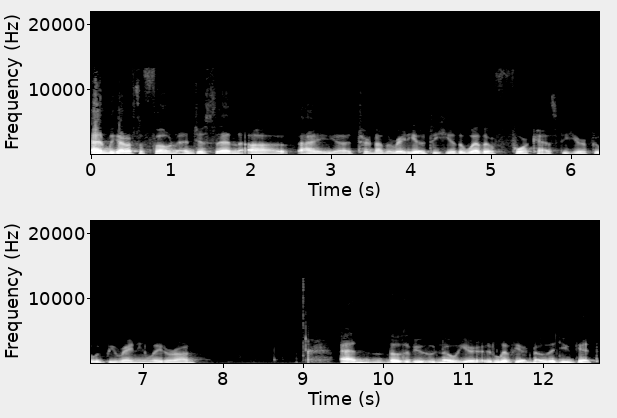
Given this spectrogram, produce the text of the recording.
And we got off the phone, and just then uh, I uh, turned on the radio to hear the weather forecast, to hear if it would be raining later on. And those of you who know here, live here, know that you get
